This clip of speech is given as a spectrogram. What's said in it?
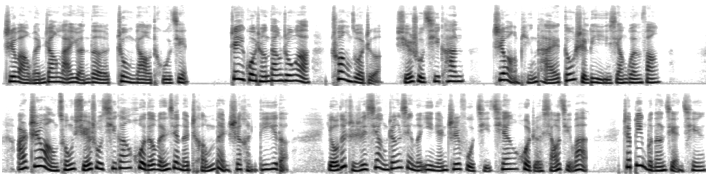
知网文章来源的重要途径。这一过程当中啊，创作者、学术期刊、知网平台都是利益相关方。而知网从学术期刊获得文献的成本是很低的，有的只是象征性的一年支付几千或者小几万，这并不能减轻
